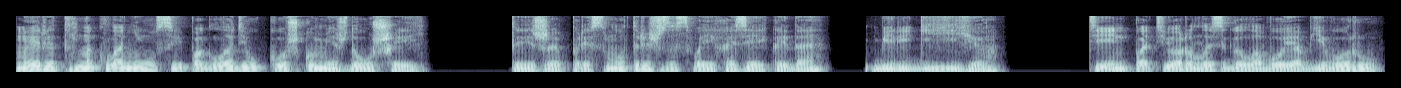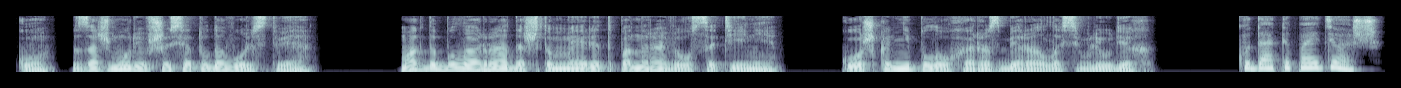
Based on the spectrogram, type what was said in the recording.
Мэрит наклонился и погладил кошку между ушей. «Ты же присмотришь за своей хозяйкой, да? Береги ее». Тень потерлась головой об его руку, зажмурившись от удовольствия. Магда была рада, что Мэрит понравился тени. Кошка неплохо разбиралась в людях. «Куда ты пойдешь?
